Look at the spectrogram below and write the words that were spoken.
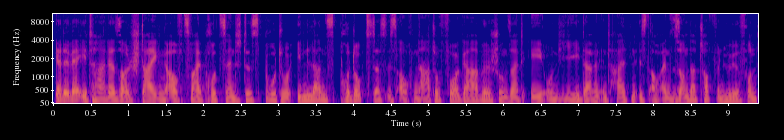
Ja, der Wehretat, der soll steigen auf 2% des Bruttoinlandsprodukts. Das ist auch NATO-Vorgabe schon seit eh und je. Darin enthalten ist auch ein Sondertopf in Höhe von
